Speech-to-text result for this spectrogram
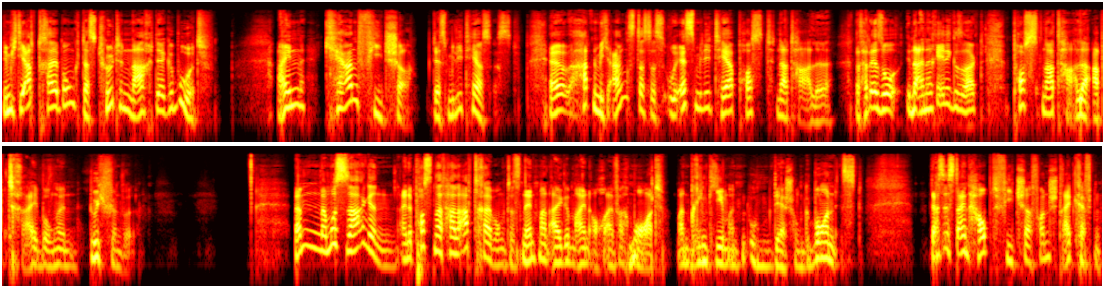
nämlich die Abtreibung, das Töten nach der Geburt, ein Kernfeature des Militärs ist. Er hat nämlich Angst, dass das US-Militär postnatale, das hat er so in einer Rede gesagt, postnatale Abtreibungen durchführen würde. Ähm, man muss sagen, eine postnatale Abtreibung, das nennt man allgemein auch einfach Mord. Man bringt jemanden um, der schon geboren ist. Das ist ein Hauptfeature von Streitkräften.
